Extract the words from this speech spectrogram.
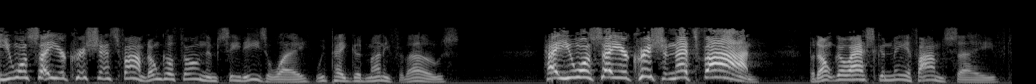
you want to say you're a Christian? That's fine. Don't go throwing them CDs away. We pay good money for those. Hey, you want to say you're a Christian? That's fine. But don't go asking me if I'm saved.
